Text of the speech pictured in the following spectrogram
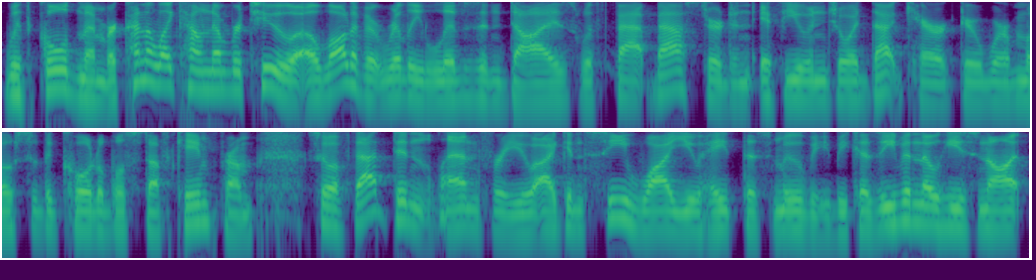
with Goldmember, kind of like how number two, a lot of it really lives and dies with Fat Bastard, and if you enjoyed that character, where most of the quotable stuff came from. So if that didn't land for you, I can see why you hate this movie because even though he's not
